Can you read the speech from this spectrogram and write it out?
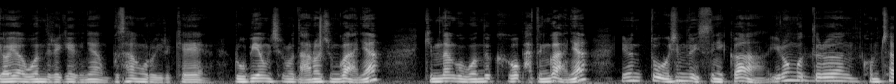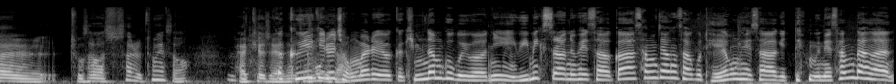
여야 의원들에게 그냥 무상으로 이렇게 로비 형식으로 나눠준 거 아니야? 김남국 의원도 그거 받은 거 아니야? 이런 또 의심도 있으니까 이런 것들은 검찰 조사와 수사를 통해서 밝혀져야 그러니까 그 얘기를 정말 해요. 그러니까 김남국 의원이 위믹스라는 회사가 상장사고 대형 회사이기 때문에 상당한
